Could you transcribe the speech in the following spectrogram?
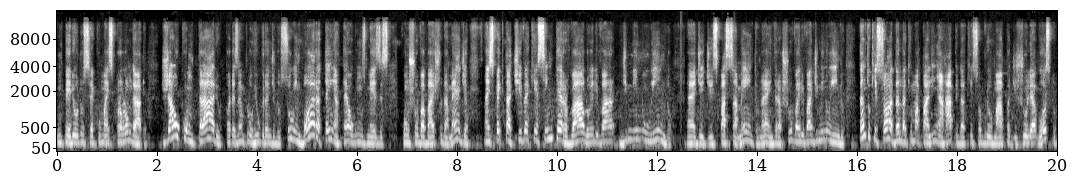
um período seco mais prolongado. Já ao contrário, por exemplo, o Rio Grande do Sul, embora tenha até alguns meses com chuva abaixo da média, a expectativa é que esse intervalo ele vá diminuindo é, de, de, espaçamento né, entre a chuva, ele vai diminuindo. Tanto que só, dando aqui uma palhinha rápida aqui sobre o mapa de julho e agosto,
